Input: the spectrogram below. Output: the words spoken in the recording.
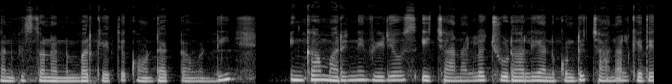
కనిపిస్తున్న నెంబర్కి అయితే కాంటాక్ట్ అవ్వండి. ఇంకా మరిన్ని వీడియోస్ ఈ ఛానల్లో చూడాలి అనుకుంటే ఛానల్కి అయితే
